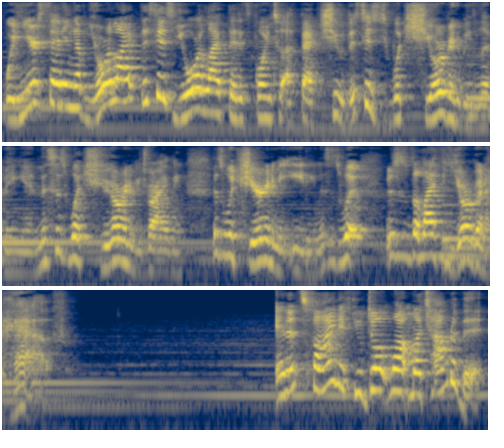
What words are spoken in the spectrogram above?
When you're setting up your life, this is your life that is going to affect you. This is what you're going to be living in. This is what you're going to be driving. This is what you're going to be eating. This is what this is the life you're going to have. And it's fine if you don't want much out of it.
